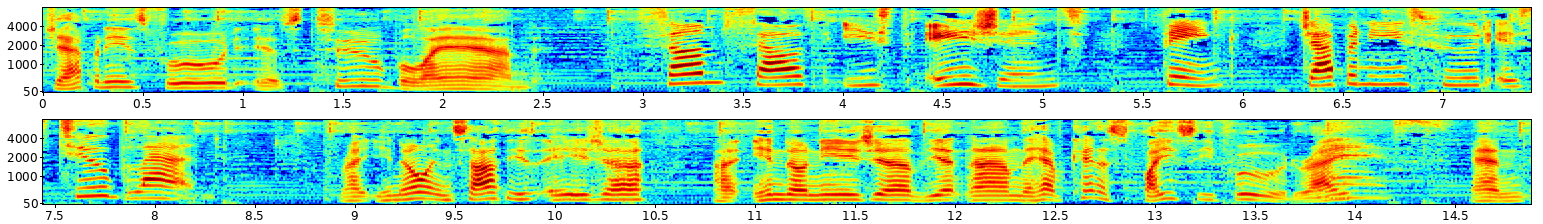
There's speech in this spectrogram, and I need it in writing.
Japanese food is too bland. Some Southeast Asians think Japanese food is too bland. Right, you know, in Southeast Asia, uh, Indonesia, Vietnam, they have kind of spicy food, right? Yes. And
